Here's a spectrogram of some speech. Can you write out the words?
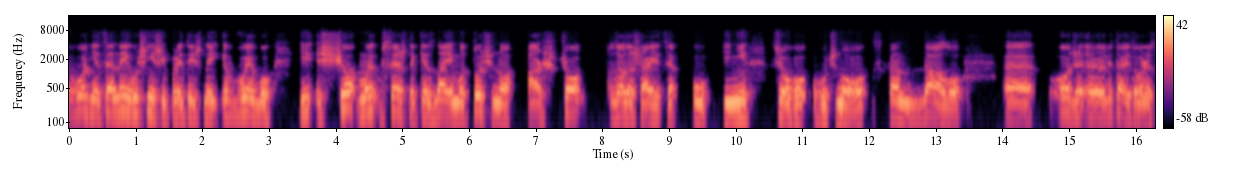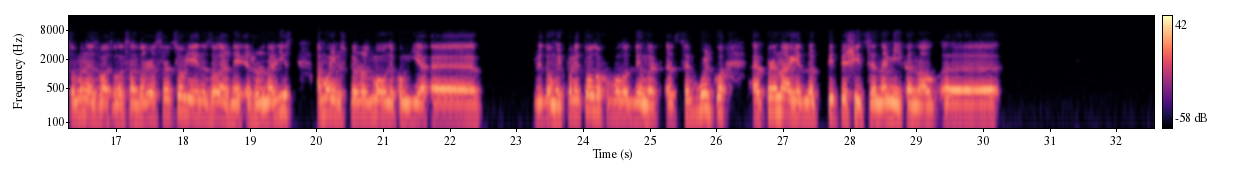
Сьогодні це найгучніший політичний вибух. І що ми все ж таки знаємо точно, а що залишається у тіні цього гучного скандалу? Е, отже, е, вітаю товариство. Мене звати Олександр Серцов, я є незалежний журналіст, а моїм співрозмовником є е, відомий політолог Володимир Цибулько. Е, Принагідно підпишіться на мій канал, е,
